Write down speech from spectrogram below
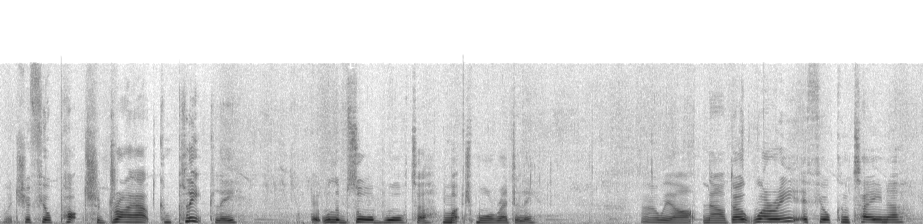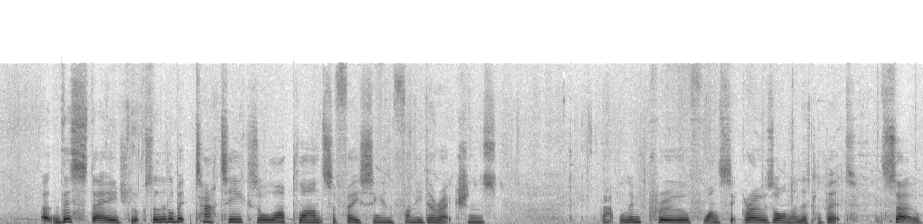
which if your pot should dry out completely, it will absorb water much more readily. There we are. Now don't worry if your container at this stage looks a little bit tatty because all our plants are facing in funny directions. That will improve once it grows on a little bit. So,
